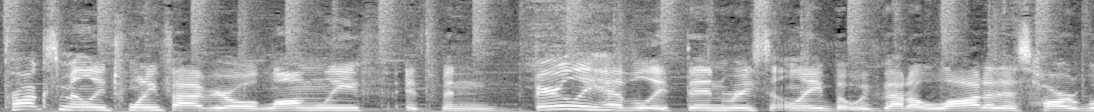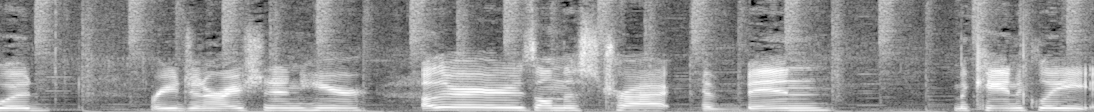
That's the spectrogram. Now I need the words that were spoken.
approximately 25 year old longleaf. It's been fairly heavily thin recently, but we've got a lot of this hardwood regeneration in here. Other areas on this track have been mechanically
